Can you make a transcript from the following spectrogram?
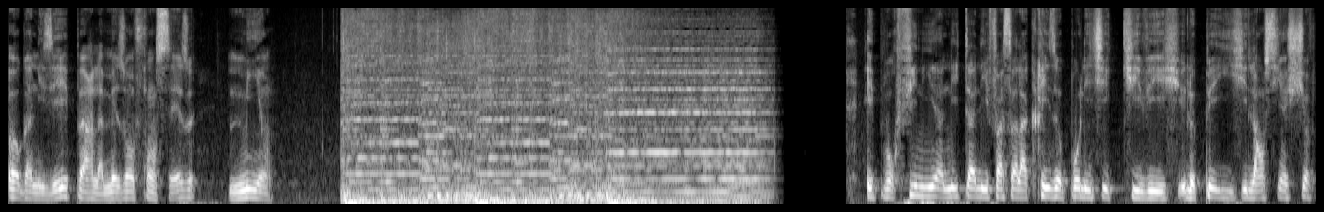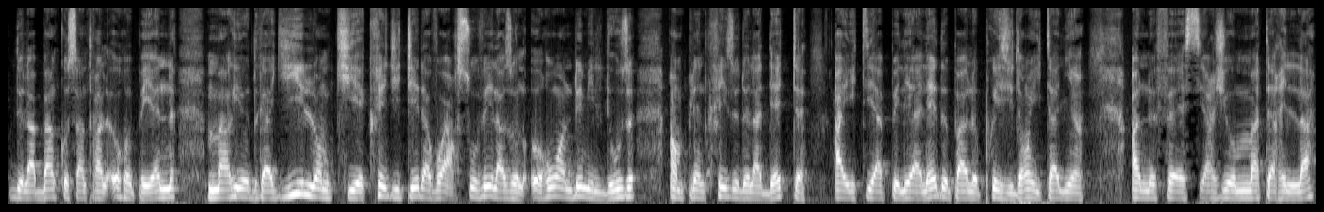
organisée par la maison française Mion. Pour finir, en Italie, face à la crise politique qui vit le pays, l'ancien chef de la Banque centrale européenne, Mario Draghi, l'homme qui est crédité d'avoir sauvé la zone euro en 2012 en pleine crise de la dette, a été appelé à l'aide par le président italien. En effet, Sergio Mattarella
